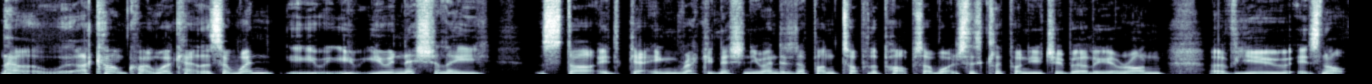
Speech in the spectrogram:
now I can't quite work out. this. So when you, you you initially started getting recognition, you ended up on top of the pops. I watched this clip on YouTube earlier on of you. It's not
